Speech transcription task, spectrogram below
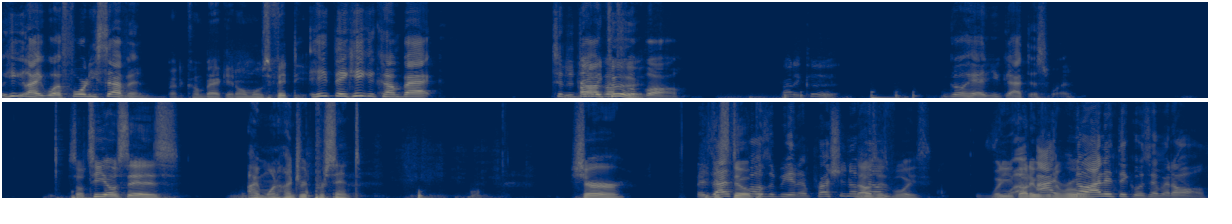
He like what forty seven. About to come back at almost 50. He think he could come back to He the doggone football. Probably could. Go ahead. You got this one. So T.O. says, I'm 100%. Sure. Is that still supposed pl- to be an impression of That was him? his voice. What, you thought he was in the room? No, I didn't think it was him at all.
